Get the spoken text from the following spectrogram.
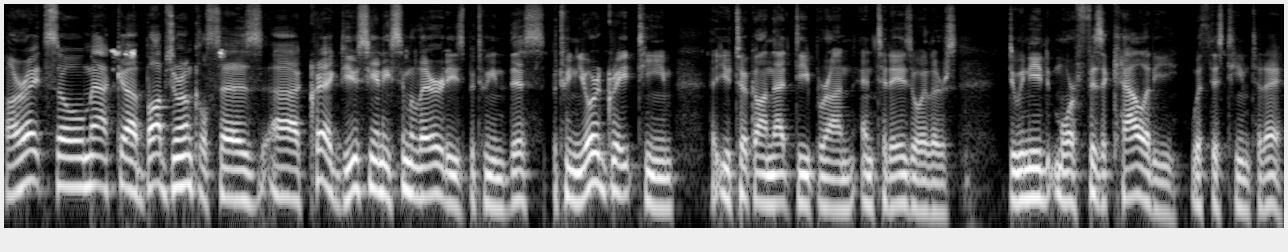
All right. So, Mac, uh, Bob's your uncle says, uh, Craig, do you see any similarities between this, between your great team that you took on that deep run and today's Oilers? Do we need more physicality with this team today?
